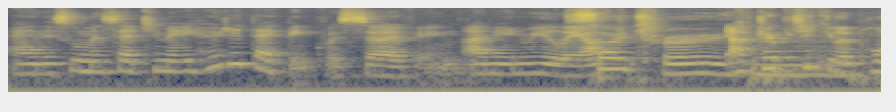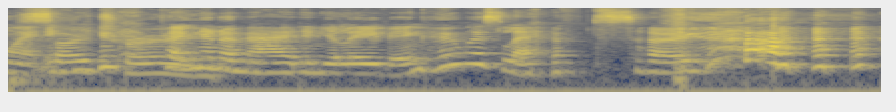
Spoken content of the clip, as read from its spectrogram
And this woman said to me, "Who did they think was serving? I mean, really, So after, true. after a particular point, So if you're true. pregnant or married and you're leaving, who was left? So,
